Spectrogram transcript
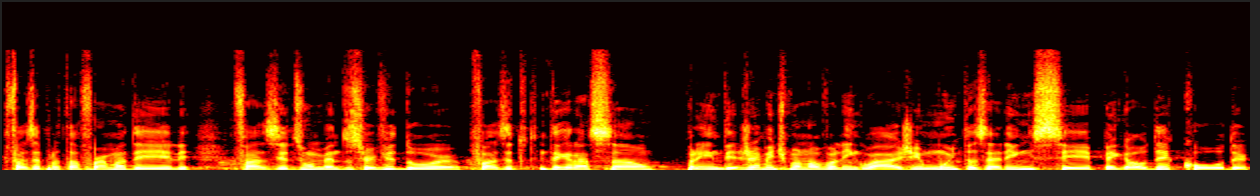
fazer a plataforma dele, fazer o desenvolvimento do servidor, fazer toda a integração, aprender geralmente uma nova linguagem, muitas eram em C, pegar o decoder.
